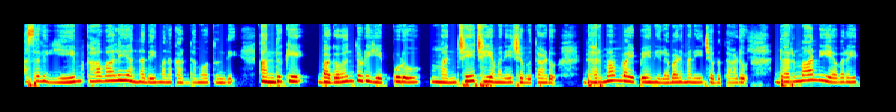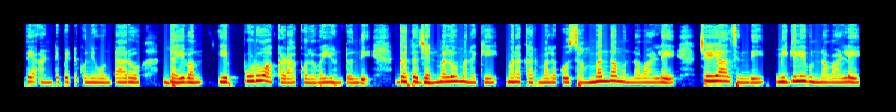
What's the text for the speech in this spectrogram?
అసలు ఏం కావాలి అన్నది మనకు అర్థమవుతుంది. అందుకే భగవంతుడు ఎప్పుడు మంచే చేయమని చెబుతాడు. ధర్మం వైపే నిలబడమని చెబుతాడు. ధర్మాన్ని ఎవరైతే అంటిపెట్టుకుని ఉంటారో దైవం ఎప్పుడూ అక్కడ కొలువై ఉంటుంది. గత జన్మలో మనకి మన కర్మలకు సంబంధం ఉన్నవాళ్ళే చేయాల్సింది మిగిలి ఉన్నవాళ్ళే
